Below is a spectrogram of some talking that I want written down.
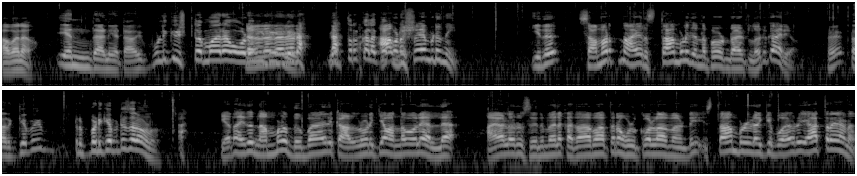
അവനോ? എന്താണ് ചേട്ടാ പുള്ളിക്ക് ഇഷ്ടംമാരെ വിഷയം വിട് നീ. ഇത് സമർത്ത് നായർ ഇസ്താംബുളിൽ ചെന്നപ്പോൾ ഉണ്ടായിട്ടുള്ള ഒരു കാര്യമാണ്. ടർക്കി പോയി ട്രിപ്പ് അടിക്കാൻ പറ്റിയ സ്ഥലമാണോ? ആ, എടാ ഇത് നമ്മൾ ദുബായിൽ കള്ളൊടിക്കാൻ വന്ന പോലെ അല്ല അയാൾ ഒരു സിനിമയിലെ കഥാപാത്രം ഉൾക്കൊള്ളാൻ വേണ്ടി ഇസ്താംബുളിലേക്ക് പോയ ഒരു യാത്രയാണ്.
